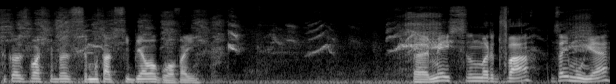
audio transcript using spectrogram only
tylko jest właśnie bez mutacji białogłowej. E, miejsce numer dwa zajmuje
